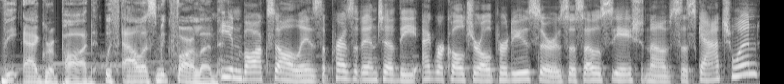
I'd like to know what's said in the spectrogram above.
The AgriPod with Alice McFarland. Ian Boxall is the president of the Agricultural Producers Association of Saskatchewan,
